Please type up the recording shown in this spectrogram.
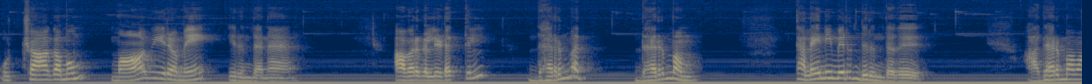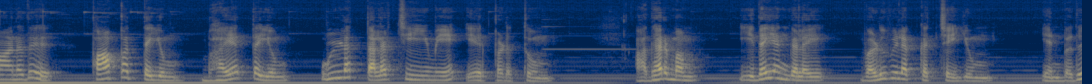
உற்சாகமும் மாவீரமே இருந்தன. அவர்களிடத்தில் தர்ம தர்மம் தலைநிமிர்ந்திருந்தது அதர்மமானது பாப்பத்தையும் பயத்தையும் உள்ள தளர்ச்சியுமே ஏற்படுத்தும். அதர்மம் இதயங்களை வலுவிழக்கச் செய்யும் என்பது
